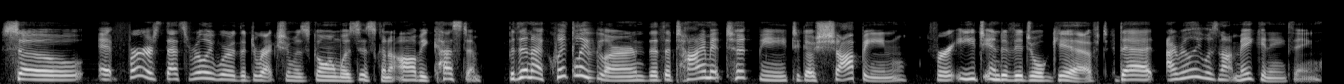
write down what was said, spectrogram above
So at first, that's really where the direction was going was it's going to all be custom. But then I quickly learned that the time it took me to go shopping for each individual gift that I really was not making anything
